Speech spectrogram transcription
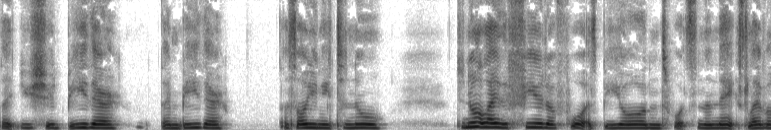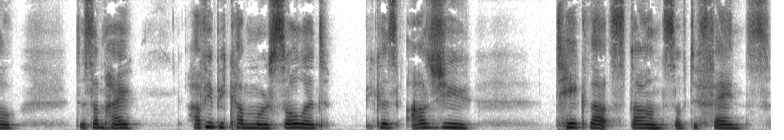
that you should be there, then be there. That's all you need to know. Do not allow the fear of what is beyond, what's in the next level, to somehow have you become more solid. Because as you take that stance of defence,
